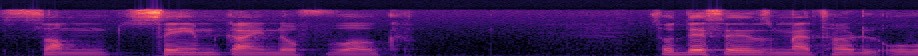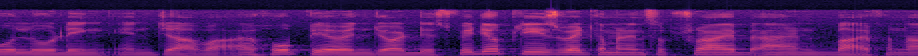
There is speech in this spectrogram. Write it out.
some same kind of work so this is method overloading in java. I hope you have enjoyed this video. Please rate comment and subscribe and bye for now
